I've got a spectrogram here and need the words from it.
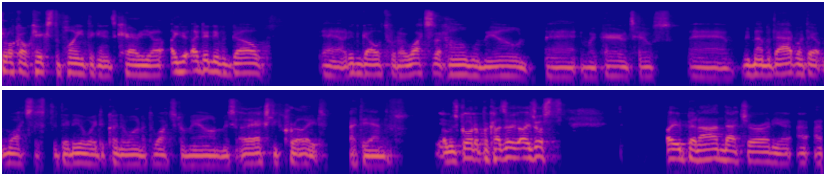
Glucko kicks the point against Kerry. I, I didn't even go. Yeah, I didn't go to it. I watched it at home on my own uh, in my parents' house. Um, and dad went out and watched it. They knew I kind of wanted to watch it on my own. I actually cried at the end of it. Yeah. I was good at because I, I just I'd been on that journey and I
